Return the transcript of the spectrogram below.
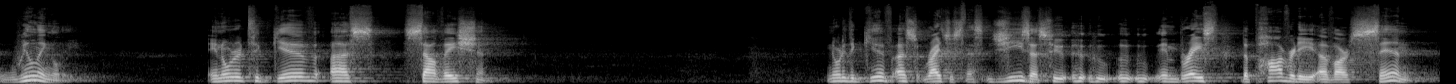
willingly in order to give us salvation, in order to give us righteousness. Jesus, who, who, who, embraced the poverty of our sin,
